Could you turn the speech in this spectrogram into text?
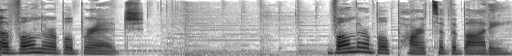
A vulnerable bridge. Vulnerable parts of the body.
